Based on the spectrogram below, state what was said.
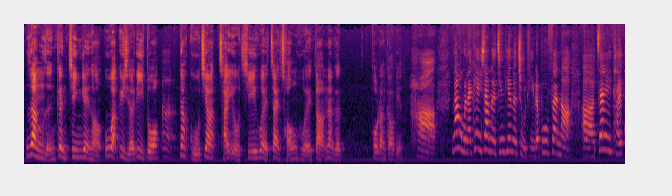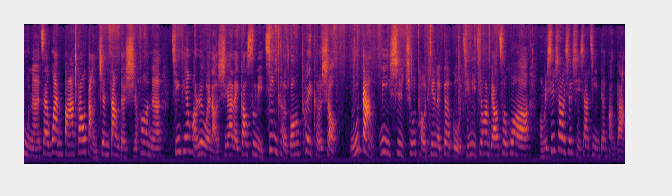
让人更惊艳哦，无法预期的利多，嗯，那股价才有机会再重回到那个。破乱高点。好，那我们来看一下呢，今天的主题的部分呢，呃，在台股呢，在万八高档震荡的时候呢，今天黄瑞伟老师要来告诉你，进可攻，退可守，五档逆势出头天的个股，请你千万不要错过哦。我们先稍微休息一下，进一段广告。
